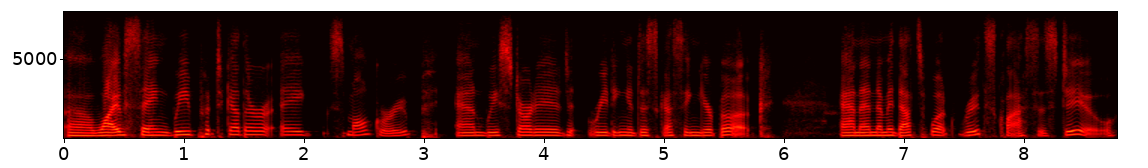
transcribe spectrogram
uh, wives saying we put together a small group and we started reading and discussing your book. And, and I mean, that's what Ruth's classes do.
